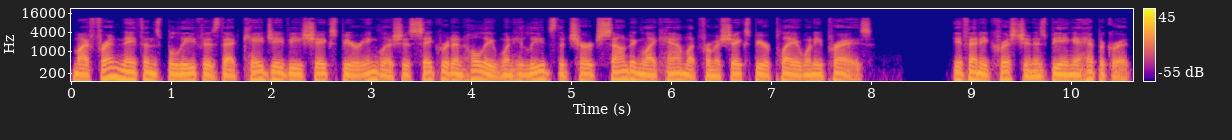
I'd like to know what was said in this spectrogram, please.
My friend Nathan's belief is that KJV Shakespeare English is sacred and holy when he leads the church sounding like Hamlet from a Shakespeare play when he prays. If any Christian is being a hypocrite,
